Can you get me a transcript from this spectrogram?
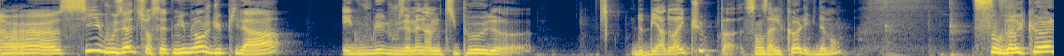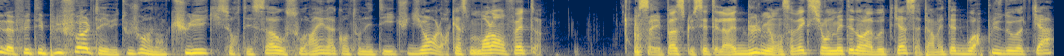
Euh, si vous êtes sur cette nuit blanche du Pilat et que vous voulez que je vous amène un petit peu de, de bière de récup, sans alcool évidemment. Sans alcool, la fête est plus folle. Il y avait toujours un enculé qui sortait ça aux soirées là quand on était étudiant. Alors qu'à ce moment-là, en fait, on savait pas ce que c'était le Red Bull, mais on savait que si on le mettait dans la vodka, ça permettait de boire plus de vodka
